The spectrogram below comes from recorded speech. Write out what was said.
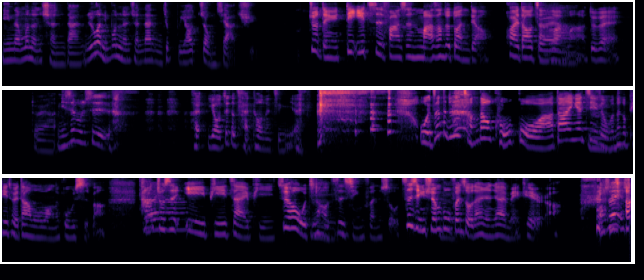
你能不能承担？如果你不能承担，你就不要种下去。就等于第一次发生，马上就断掉，快刀斩乱麻，对，不对？对啊，你是不是 很有这个惨痛的经验？我真的就是尝到苦果啊！大家应该记得我那个劈腿大魔王的故事吧？嗯、他就是一劈再劈，最后我只好自行分手，嗯、自行宣布分手，嗯、但人家也没 care 啊。哦、所以说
